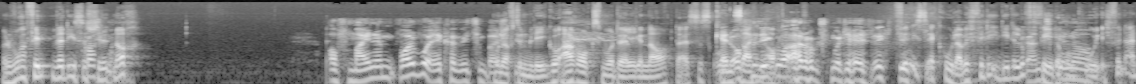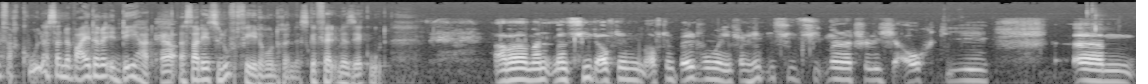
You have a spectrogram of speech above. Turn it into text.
Und woher finden wir dieses Kossmann. Schild noch? Auf meinem Volvo LKW zum Beispiel. Und auf dem Lego Arox Modell, genau. Da ist das Und auf dem Kennzeichen Lego auch drauf. Arox Modell, Finde richtig. ich sehr cool, aber ich finde die Idee der Luftfederung genau. cool. Ich finde einfach cool, dass er eine weitere Idee hat, Ja. dass da diese Luftfederung drin ist. Gefällt mir sehr gut. Aber man, man sieht auf dem, auf dem Bild, wo man ihn von hinten sieht, sieht man natürlich auch die ähm,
